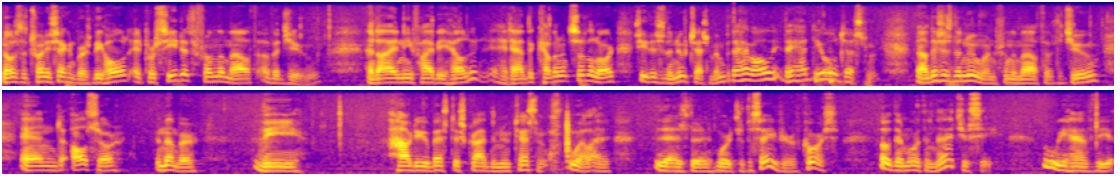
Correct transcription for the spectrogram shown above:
notice the 22nd verse. Behold, it proceedeth from the mouth of a Jew. And I, Nephi, beheld it. It had the covenants of the Lord. See, this is the New Testament, but they have all. The, they had the Old Testament. Now, this is the new one from the mouth of the Jew. And also, remember, the how do you best describe the New Testament? Well, I, as the words of the Savior, of course. Oh, they're more than that, you see. We have the,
